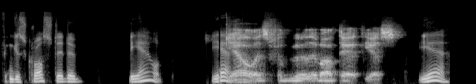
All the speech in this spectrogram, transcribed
fingers crossed, it'll be out. Yeah. Yeah, feel good about that. Yes. Yeah.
